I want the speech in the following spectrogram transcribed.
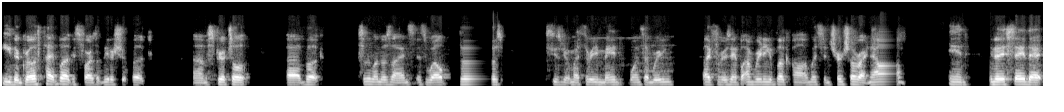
either growth type book as far as a leadership book, um, spiritual uh, book, something along those lines as well. Those, excuse me, are my three main ones I'm reading. Like for example, I'm reading a book on Winston Churchill right now, and you know they say that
